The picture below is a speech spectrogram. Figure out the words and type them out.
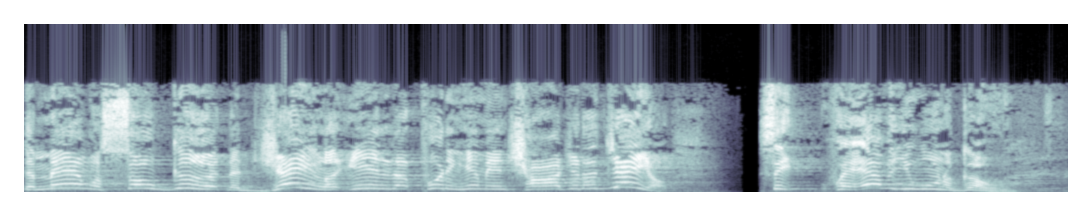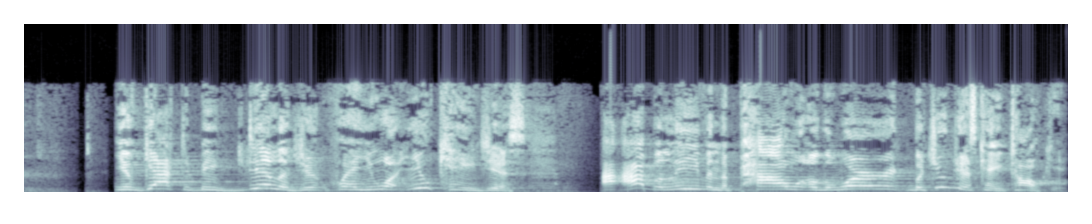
the man was so good, the jailer ended up putting him in charge of the jail. See, wherever you want to go, You've got to be diligent where you are. You can't just, I, I believe in the power of the word, but you just can't talk it.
